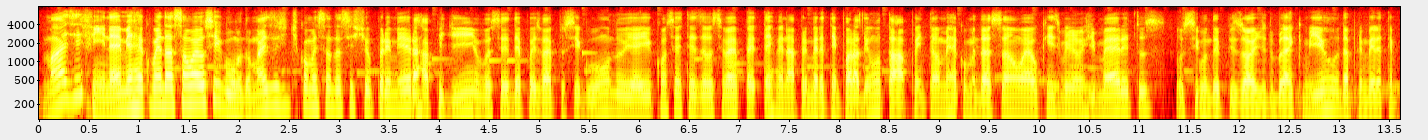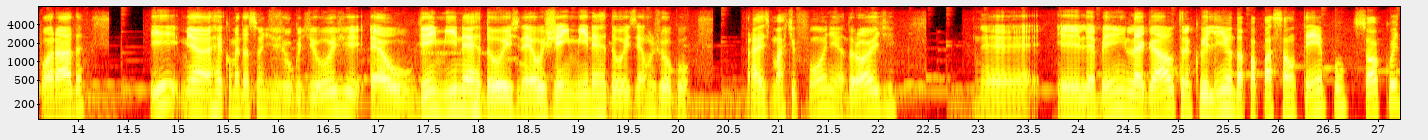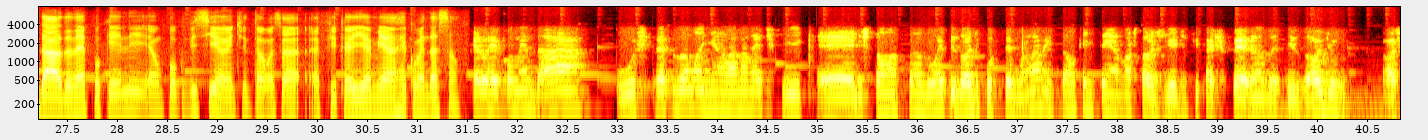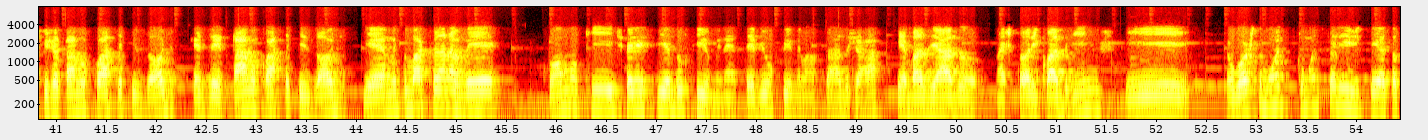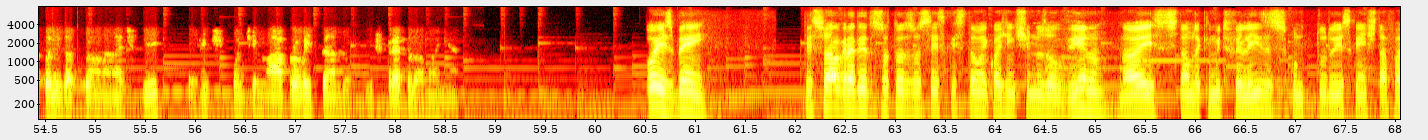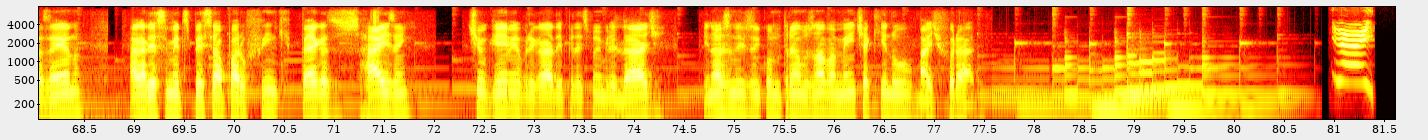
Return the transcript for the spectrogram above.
Mas enfim, né? Minha recomendação é o segundo. Mas a gente começando a assistir o primeiro rapidinho, você depois vai pro segundo, e aí com certeza você vai terminar a primeira temporada em um tapa. Então minha recomendação é o 15 milhões de méritos, o segundo episódio do Black Mirror, da primeira temporada. E minha recomendação de jogo de hoje é o Game Miner 2, né? O Game Miner 2. É um jogo para smartphone, Android. É, ele é bem legal, tranquilinho, dá para passar um tempo. Só cuidado, né? Porque ele é um pouco viciante. Então essa é, fica aí a minha recomendação. Quero recomendar o Expresso da Manhã lá na Netflix. É, eles estão lançando um episódio por semana, então quem tem a nostalgia de ficar esperando o episódio, acho que já está no quarto episódio, quer dizer, está no quarto episódio, e é muito bacana ver como que diferencia do filme, né? Teve um filme lançado já, que é baseado na história em quadrinhos, e eu gosto muito, fico muito feliz de ter essa atualização na Netflix, a gente continuar aproveitando o Expresso da Manhã. Pois bem, pessoal, agradeço a todos vocês que estão aí com a gente nos ouvindo. Nós estamos aqui muito felizes com tudo isso que a gente está fazendo. Agradecimento especial para o Fink, Pegasus, Ryzen, Tio Gamer, obrigado pela disponibilidade. E nós nos encontramos novamente aqui no Byte Furado.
